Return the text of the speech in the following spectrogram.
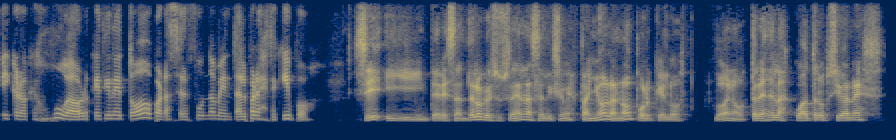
y creo que es un jugador que tiene todo para ser fundamental para este equipo. Sí, y interesante lo que sucede en la selección española, ¿no? Porque los, bueno, tres de las cuatro opciones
